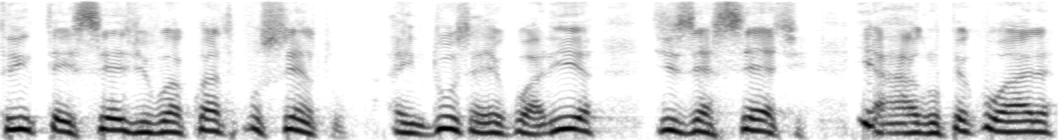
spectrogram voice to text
36,4% a indústria recuaria 17% e a agropecuária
